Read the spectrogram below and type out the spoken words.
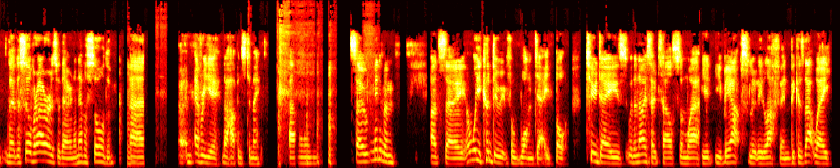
the, the silver arrows were there and I never saw them. Mm. Uh, every year that happens to me. Um, so minimum I'd say, well, you could do it for one day, but two days with a nice hotel somewhere, you'd, you'd be absolutely laughing because that way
